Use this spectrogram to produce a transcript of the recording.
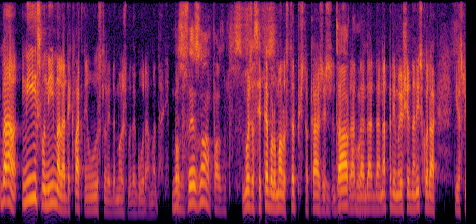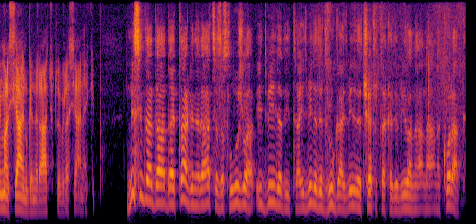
va, nismo ni imali adekvatne uslove da možemo da guramo dalje. No, sve znam, pa Možda se je trebalo malo strpi što kažeš, da, da, da, da napravimo još jedan iskorak, jer smo imali sjajnu generaciju, to je bila sjajna ekipa. Mislim da, da, da je ta generacija zaslužila i 2000-ta, i 2002 i 2004 kad je bila na, na, na korak,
